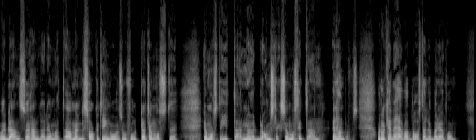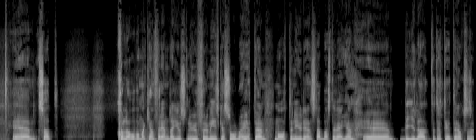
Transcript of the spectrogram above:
Och ibland så handlar det om att ja, men saker och ting går så fort att jag måste. Jag måste hitta en nödbroms. Liksom. Jag måste hitta en, en handbroms och då kan det här vara ett bra ställe att börja på. Eh, så att kolla av vad man kan förändra just nu för att minska sårbarheten. Maten är ju den snabbaste vägen. Eh, vila för tröttheten är också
